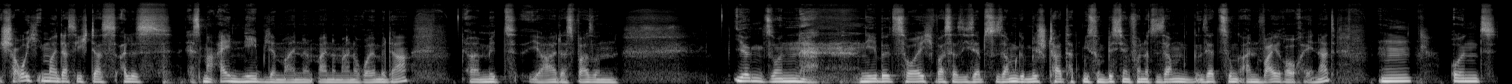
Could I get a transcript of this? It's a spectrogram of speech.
schaue ich immer, dass ich das alles erstmal einneble, meine, meine, meine Räume da. Äh, mit, ja, das war so ein irgend so ein Nebelzeug, was er sich selbst zusammengemischt hat, hat mich so ein bisschen von der Zusammensetzung an Weihrauch erinnert. Mm, und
